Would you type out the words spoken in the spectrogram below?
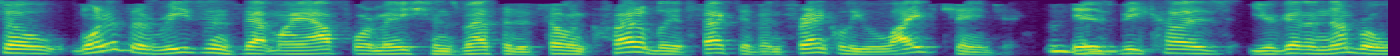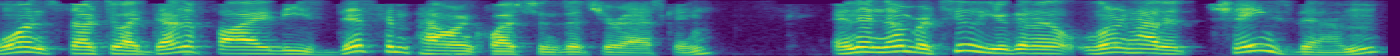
So one of the reasons that my Afformations method is so incredibly effective and frankly life-changing mm-hmm. is because you're going to, number one, start to identify these disempowering questions that you're asking. And then number two, you're going to learn how to change them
